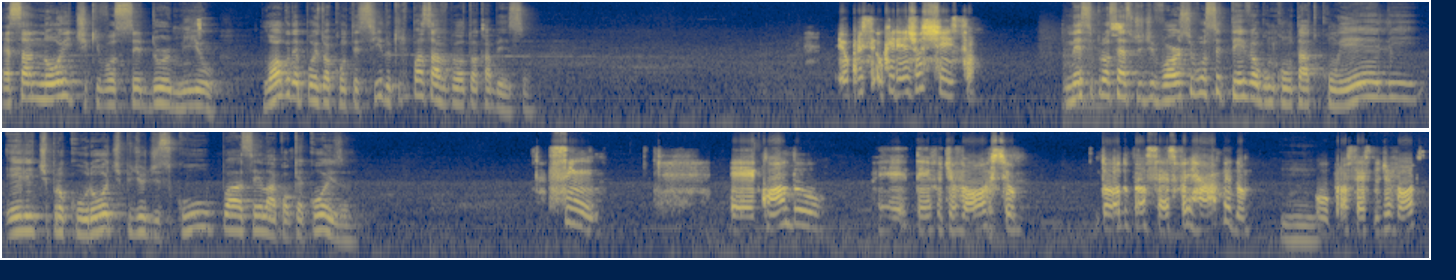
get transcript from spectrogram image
essa noite que você dormiu, logo depois do acontecido, o que, que passava pela tua cabeça? Eu, eu queria justiça. Nesse processo de divórcio, você teve algum contato com ele? Ele te procurou, te pediu desculpa, sei lá, qualquer coisa? Sim. É, quando é, teve o divórcio, todo o processo foi rápido hum. o processo do divórcio,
